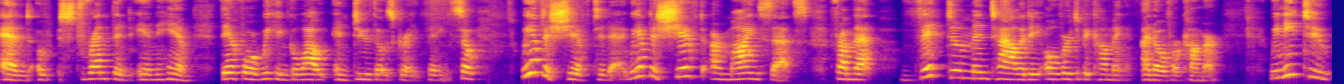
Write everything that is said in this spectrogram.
and uh, strengthened in him. Therefore, we can go out and do those great things. So we have to shift today. We have to shift our mindsets from that victim mentality over to becoming an overcomer. We need to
